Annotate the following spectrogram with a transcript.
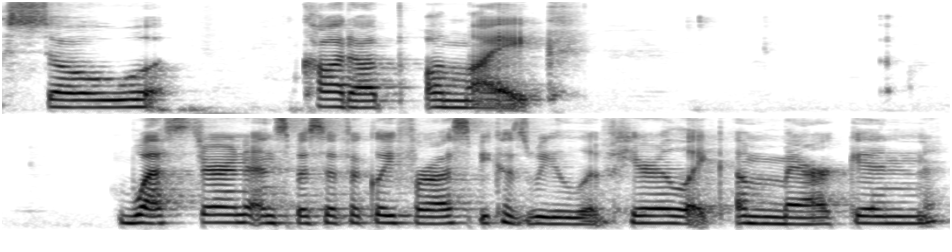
so caught up on like Western and specifically for us because we live here, like American,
